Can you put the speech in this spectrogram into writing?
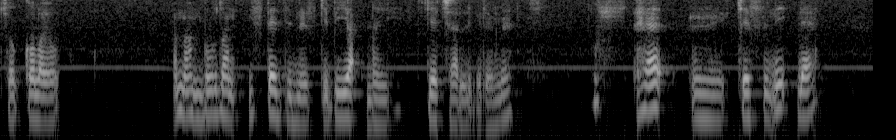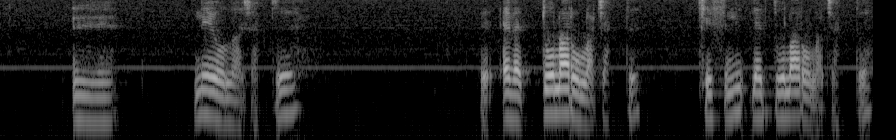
Çok kolay oldu. Hemen buradan istediğiniz gibi yapmayın. Geçerli birimi. Bu he, e, kesinlikle e, ne olacaktı? Evet dolar olacaktı. Kesinlikle dolar olacaktı.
